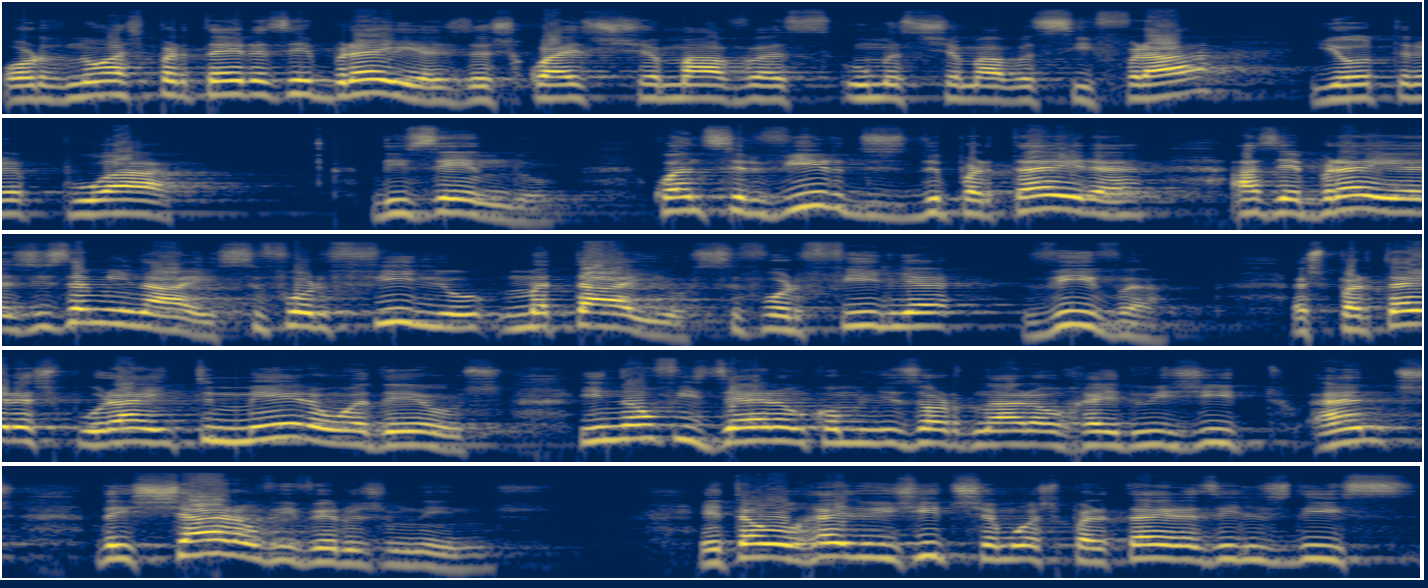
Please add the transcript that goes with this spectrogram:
ordenou às parteiras hebreias, das quais chamava, uma se chamava Sifrá e outra Puá, dizendo: quando servirdes de parteira às hebreias, examinai, se for filho, matai-o, se for filha, viva. As parteiras, porém, temeram a Deus e não fizeram como lhes ordenara o rei do Egito. Antes, deixaram viver os meninos. Então o rei do Egito chamou as parteiras e lhes disse:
